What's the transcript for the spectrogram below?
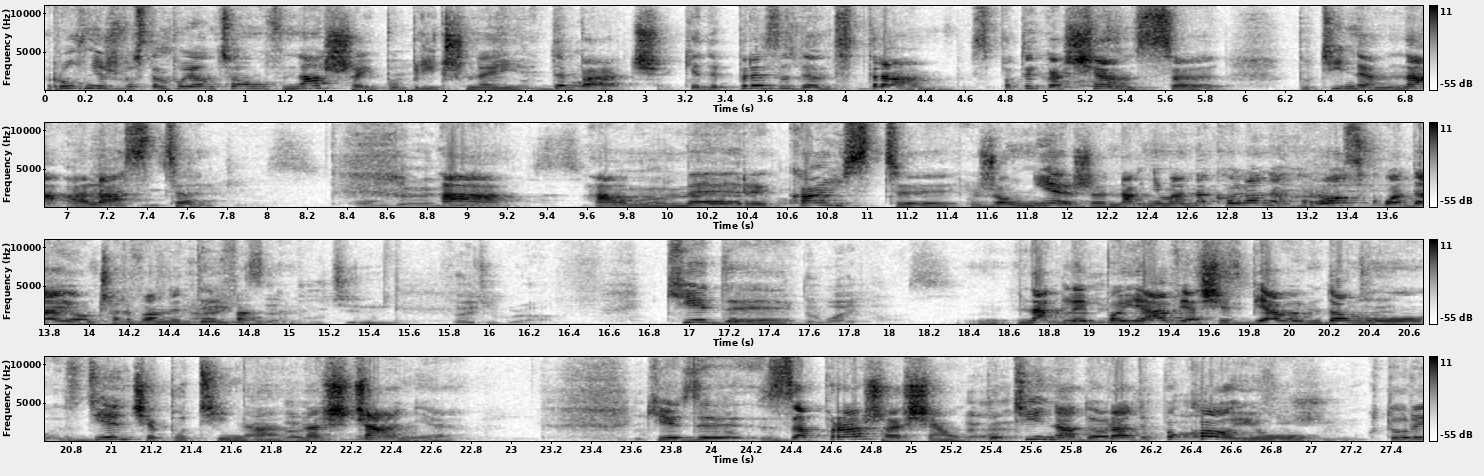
również występującą w naszej publicznej debacie. Kiedy prezydent Trump spotyka się z Putinem na Alasce, a amerykańscy żołnierze na, niemal na kolanach rozkładają czerwony dywan, kiedy nagle pojawia się w Białym Domu zdjęcie Putina na ścianie. Kiedy zaprasza się Putina do Rady Pokoju, który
